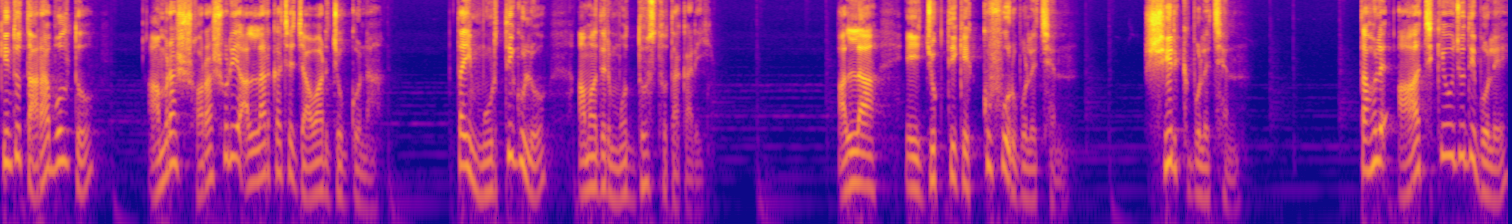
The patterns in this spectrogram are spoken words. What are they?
কিন্তু তারা বলতো, আমরা সরাসরি আল্লাহর কাছে যাওয়ার যোগ্য না। তাই মূর্তিগুলো আমাদের মধ্যস্থতাকারী। আল্লাহ এই যুক্তিকে কুফুর বলেছেন, শির্ক বলেছেন। তাহলে আজ কেউ যদি বলে,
